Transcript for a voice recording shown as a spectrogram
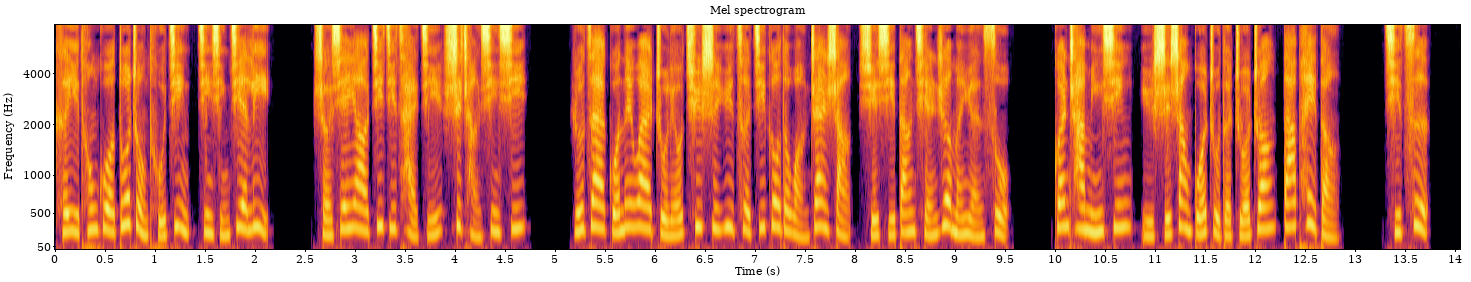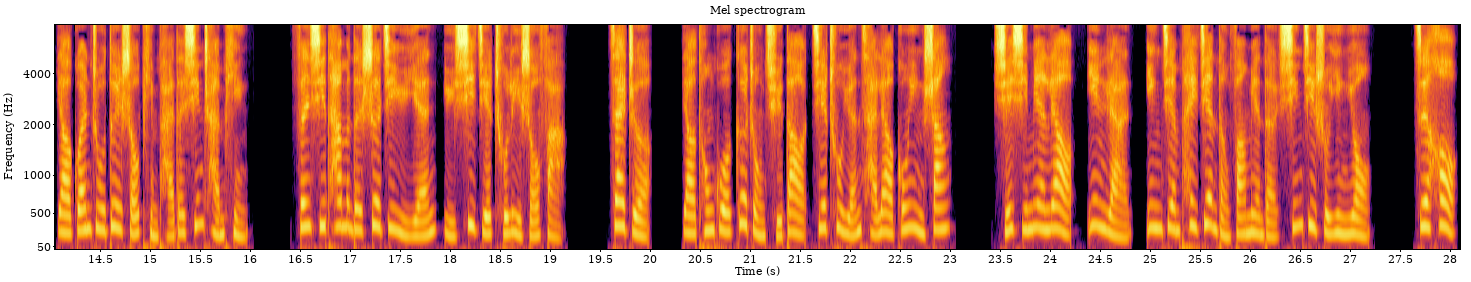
可以通过多种途径进行借力。首先要积极采集市场信息，如在国内外主流趋势预测机构的网站上学习当前热门元素，观察明星与时尚博主的着装搭配等。其次，要关注对手品牌的新产品，分析他们的设计语言与细节处理手法。再者，要通过各种渠道接触原材料供应商。学习面料、印染、硬件配件等方面的新技术应用。最后，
